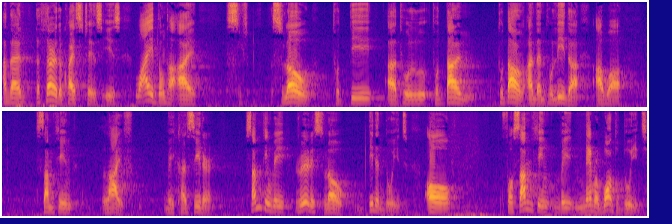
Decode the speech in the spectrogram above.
And then the third question is why don't I slow to de, uh, to to down to down and then to lead uh, our something life we consider. Something we really slow didn't do it. Or for something we never want to do it.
